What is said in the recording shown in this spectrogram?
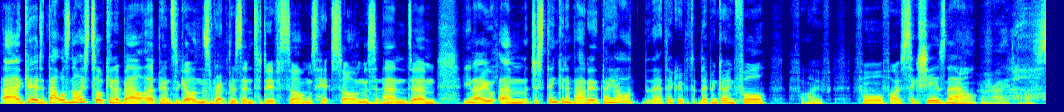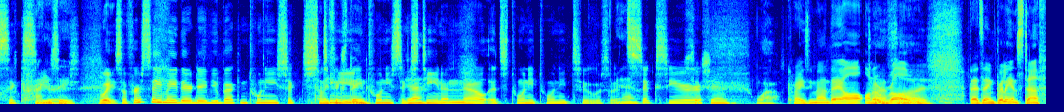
uh, good. That was nice talking about uh, Pentagon's Mm-hmm. representative songs, hit songs, and um, you know, um, just thinking about it, they are they're group. They've been going for five, four, Mm-hmm. five, six years now. Right. Six Crazy. years. Wait, so first they made their debut back in 2016. 2016. 2016, and now it's 2022. So Yeah. it's six years. Six years. Wow. Crazy man, they are on a roll. flies. They're doing brilliant stuff.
